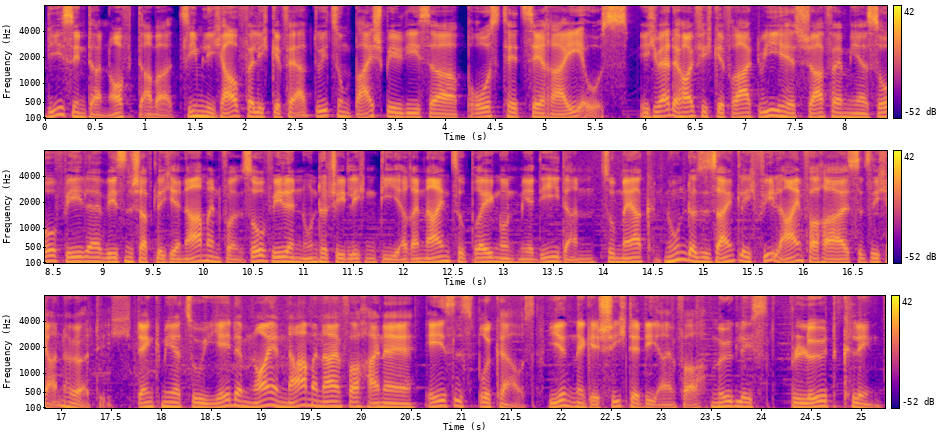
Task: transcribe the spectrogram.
Die sind dann oft aber ziemlich auffällig gefärbt, wie zum Beispiel dieser Prosteceraeus. Ich werde häufig gefragt, wie ich es schaffe, mir so viele wissenschaftliche Namen von so vielen unterschiedlichen Tieren einzuprägen und mir die dann zu merken. Nun, das ist eigentlich viel einfacher, als es sich anhört. Ich denke mir zu jedem neuen Namen einfach eine Eselsbrücke aus. Irgendeine Geschichte, die einfach möglichst blöd klingt.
